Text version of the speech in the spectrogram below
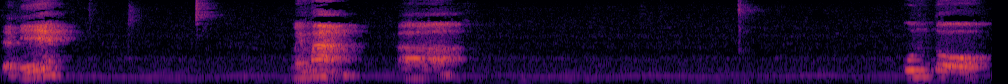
Jadi memang eh, untuk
